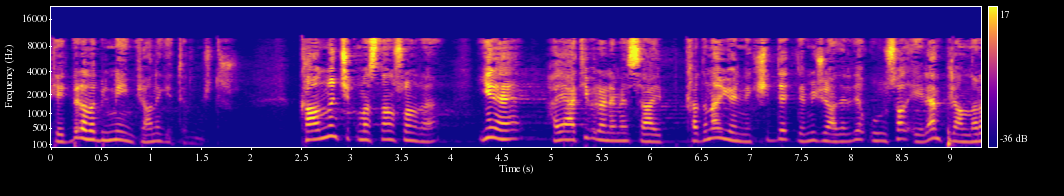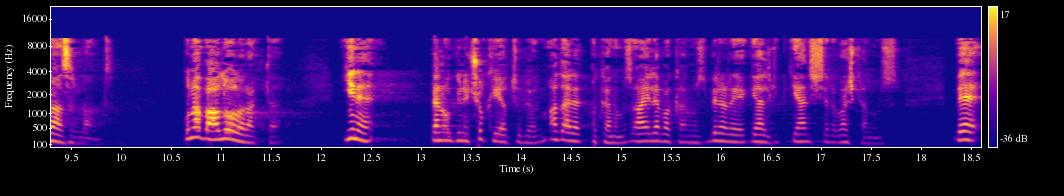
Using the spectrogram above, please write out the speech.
tedbir alabilme imkanı getirilmiştir. Kanunun çıkmasından sonra yine hayati bir öneme sahip kadına yönelik şiddetle mücadelede ulusal eylem planları hazırlandı. Buna bağlı olarak da yine ben o günü çok iyi hatırlıyorum. Adalet Bakanımız, Aile Bakanımız bir araya geldik, Diyanet İşleri Başkanımız ve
